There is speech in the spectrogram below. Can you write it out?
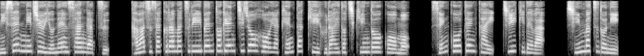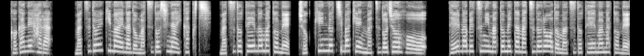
2024年3月、河津桜祭りイベント現地情報やケンタッキーフライドチキン動向も、先行展開、地域では、新松戸に、小金原、松戸駅前など松戸市内各地、松戸テーマまとめ、直近の千葉県松戸情報を、テーマ別にまとめた松戸ロード松戸テーマまとめ、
